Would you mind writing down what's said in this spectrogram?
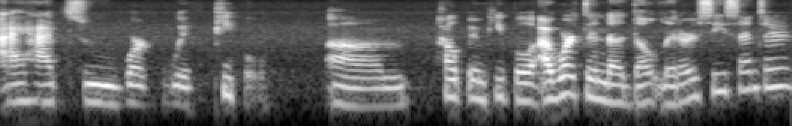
I had to work with people, um, helping people. I worked in the adult literacy center,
